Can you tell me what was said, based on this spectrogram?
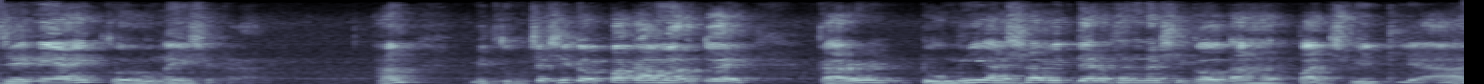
जेने आय करू नाही शकणार हा? मी तुमच्याशी गप्पा का मारतोय? कारण तुम्ही अशा विद्यार्थ्यांना शिकवत आहात पाचवीतल्या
